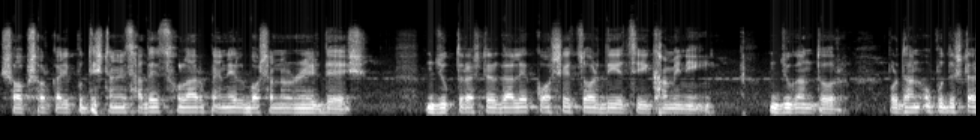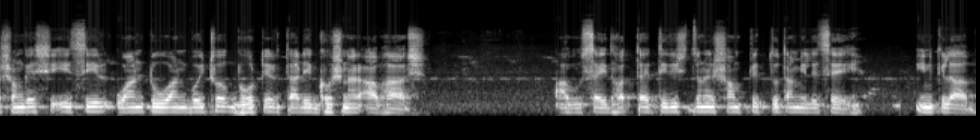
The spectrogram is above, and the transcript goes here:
সব সরকারি প্রতিষ্ঠানের ছাদে সোলার প্যানেল বসানোর নির্দেশ। যুক্তরাষ্ট্রের গালে কষে চর দিয়েছি খামিনি। যুগান্তর, প্রধান উপদেষ্টার সঙ্গে সিইসির ওয়ান টু ওয়ান বৈঠক, ভোটের তারিখ ঘোষণার আভাস। আবু সাইদ হত্যায় তিরিশ জনের সম্পৃক্ততা মিলেছে। ইনকিলাব।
